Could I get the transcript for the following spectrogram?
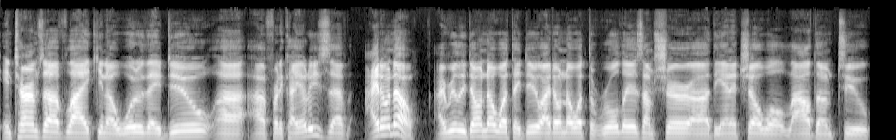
in terms of like, you know, what do they do uh, uh for the Coyotes? Uh, I don't know. I really don't know what they do. I don't know what the rule is. I'm sure uh, the NHL will allow them to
